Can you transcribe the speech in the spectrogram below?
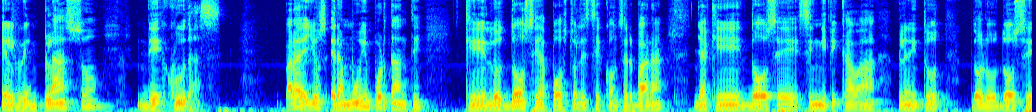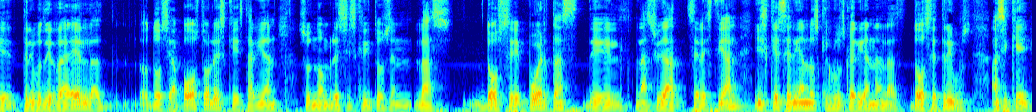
el reemplazo de Judas. Para ellos era muy importante que los doce apóstoles se conservara, ya que doce significaba plenitud, los doce tribus de Israel, los doce apóstoles que estarían sus nombres inscritos en las doce puertas de la ciudad celestial y que serían los que juzgarían a las doce tribus. Así que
